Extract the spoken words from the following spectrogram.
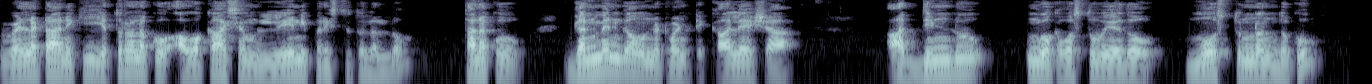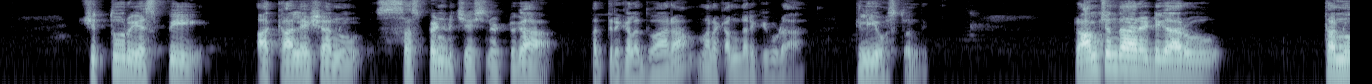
వెళ్ళటానికి ఇతరులకు అవకాశం లేని పరిస్థితులలో తనకు గన్మెన్గా ఉన్నటువంటి కాళేశ ఆ దిండు ఇంకొక వస్తువు ఏదో మోస్తున్నందుకు చిత్తూరు ఎస్పి ఆ కాళేశాను సస్పెండ్ చేసినట్టుగా పత్రికల ద్వారా మనకందరికీ కూడా తెలియవస్తుంది. రామచంద్రారెడ్డి గారు తను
